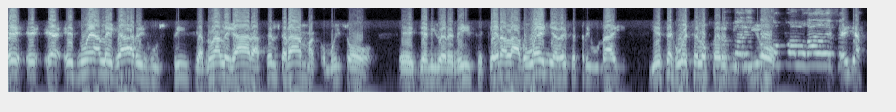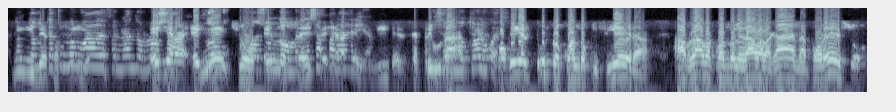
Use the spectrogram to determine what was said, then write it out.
eh, no es alegar injusticia, no es alegar hacer drama como hizo Jenny Berenice, que era la dueña de ese tribunal y ese juez se lo permitió. Doctor, usted como abogado de, ella sí usted como abogado de Fernando Rosa, ella era en hecho, en los de esa panadería. ese tribunal, cogía el turno cuando quisiera, hablaba cuando le daba la gana. Por eso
